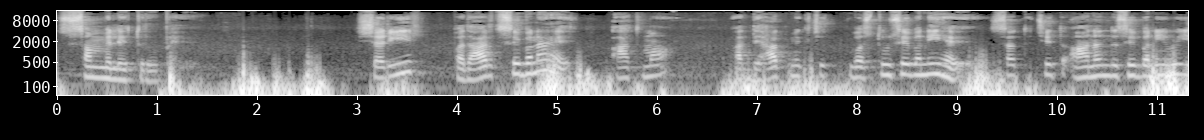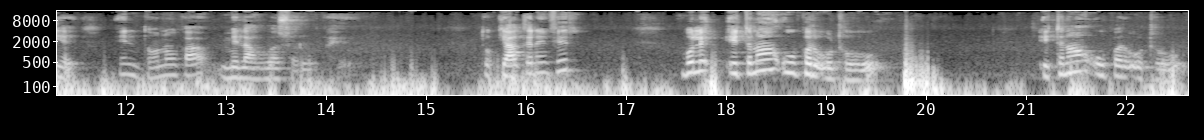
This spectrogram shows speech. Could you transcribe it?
सम्मिलित रूप है। शरीर पदार्थ से बना है, आत्मा आध्यात्मिक चित वस्तु से बनी है, सत चित आनंद से बनी हुई है इन दोनों का मिला हुआ स्वरूप है। तो क्या करें फिर? बोले, इतना ऊपर उठो, इतना ऊपर उठो।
